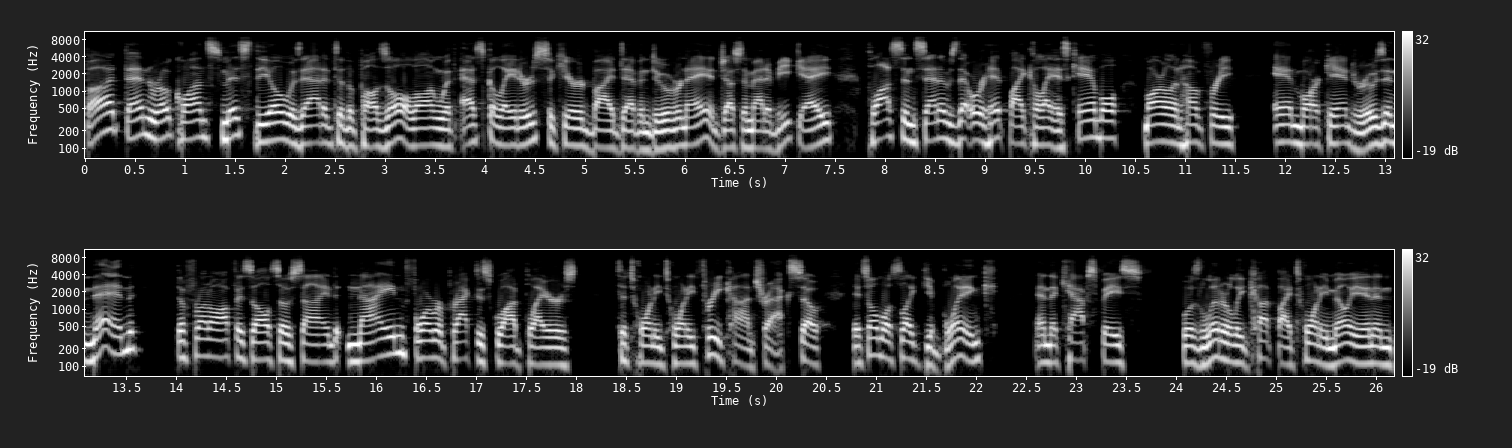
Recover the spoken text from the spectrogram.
But then Roquan Smith's deal was added to the puzzle, along with escalators secured by Devin Duvernay and Justin Madubuike, plus incentives that were hit by Calais Campbell, Marlon Humphrey, and Mark Andrews. And then the front office also signed nine former practice squad players to 2023 contracts. So it's almost like you blink and the cap space was literally cut by 20 million and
